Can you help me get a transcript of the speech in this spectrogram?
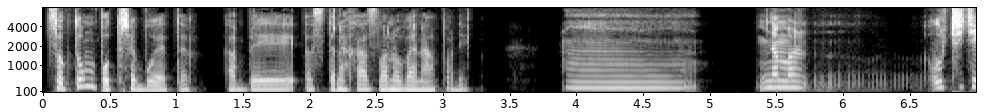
co k tomu potřebujete, aby jste nacházela nové nápady? Mm, no určite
